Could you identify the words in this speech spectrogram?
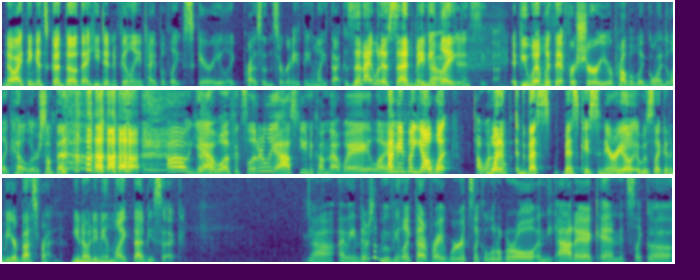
no, I think it's good though that he didn't feel any type of like scary like presence or anything like that. Because then I would have said maybe no, like, if you went with it for sure, you were probably going to like hell or something. oh yeah, well if it's literally asking you to come that way, like I mean, but yo, what what if the best best case scenario it was like going to be your best friend? You know what I mean? Like that'd be sick. Yeah, I mean, there's a movie like that, right? Where it's like a little girl in the attic, and it's like a,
